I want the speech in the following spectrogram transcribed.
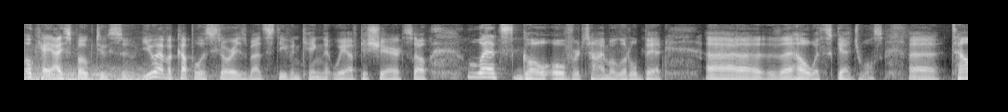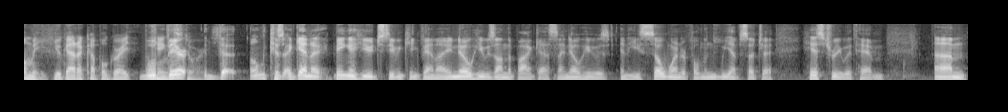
Okay, I spoke too soon. You have a couple of stories about Stephen King that we have to share, so let's go overtime a little bit. Uh, the hell with schedules. Uh, tell me, you got a couple great Well, King there stories. the because again, uh, being a huge Stephen King fan, I know he was on the podcast. I know he was, and he's so wonderful, and we have such a history with him. Um,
